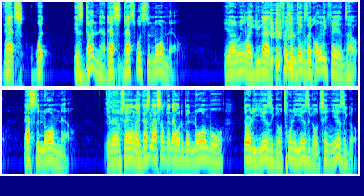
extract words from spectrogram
That's what is done now. That's that's what's the norm now. You know what I mean? Like you got freaking things like OnlyFans out. That's the norm now. You know what I'm saying? Like that's not something that would have been normal 30 years ago, 20 years ago, 10 years ago.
